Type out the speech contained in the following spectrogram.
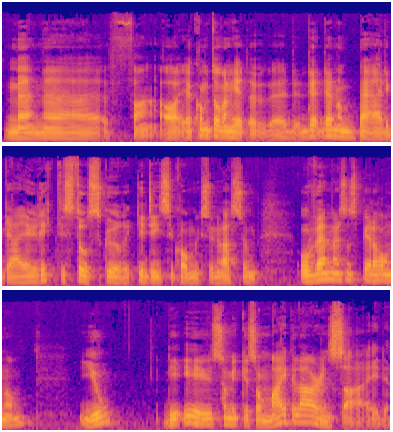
Men, uh, fan, ja, jag kommer inte ihåg vad den heter. Det, det är någon bad guy, en riktigt stor skurk i DC Comics universum. Och vem är det som spelar honom? Jo, det är ju så mycket som Michael Ironside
